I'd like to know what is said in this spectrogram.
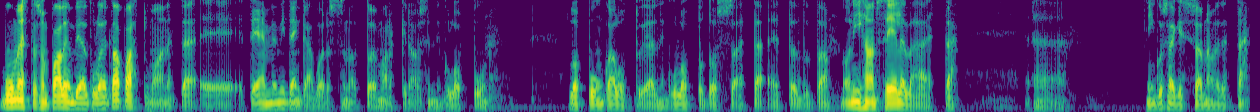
Mun mielestä se on paljon vielä tulee tapahtumaan, että et eihän me mitenkään voida sanoa, että toi markkina olisi niin kuin loppuun, loppuun kaluttu ja niin kuin loppu tossa, että, että tota, on ihan selvää, että ää, niin kuin säkin sanoit, että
